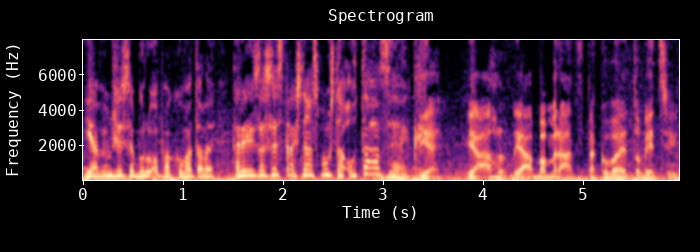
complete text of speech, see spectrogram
Já vím, že se budu opakovat, ale tady je zase strašná spousta otázek. Je, já, já mám rád takovéto věci.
